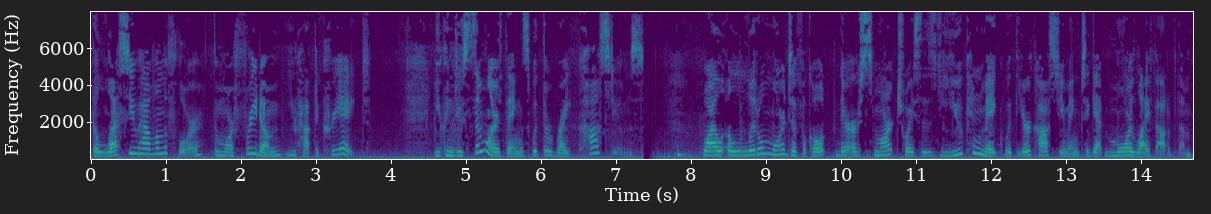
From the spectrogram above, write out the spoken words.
The less you have on the floor, the more freedom you have to create. You can do similar things with the right costumes. While a little more difficult, there are smart choices you can make with your costuming to get more life out of them.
